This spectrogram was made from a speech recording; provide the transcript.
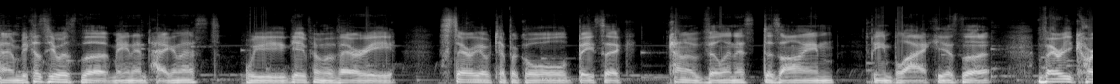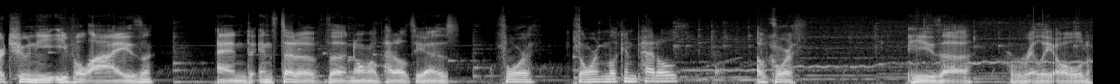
And because he was the main antagonist, we gave him a very stereotypical, basic, kind of villainous design, being black. He has the very cartoony, evil eyes. And instead of the normal petals, he has four thorn looking petals. Of course, he's uh, really old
